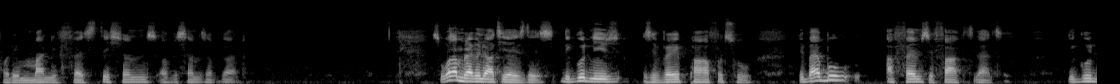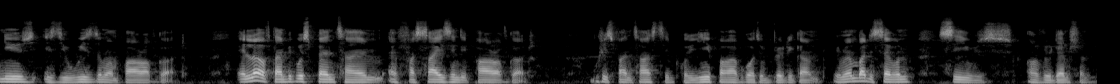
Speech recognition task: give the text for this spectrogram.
for the manifestations of the sons of God. So what I'm driving at here is this. The good news is a very powerful tool. The Bible affirms the fact that the good news is the wisdom and power of God. A lot of time people spend time emphasizing the power of God, which is fantastic because you need power of God to break the ground. Remember the seven seals of redemption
